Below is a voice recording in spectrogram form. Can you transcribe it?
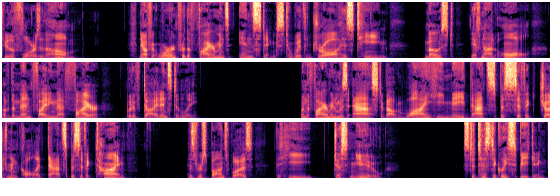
through the floors of the home. Now, if it weren't for the fireman's instincts to withdraw his team, most, if not all, of the men fighting that fire would have died instantly. When the fireman was asked about why he made that specific judgment call at that specific time, his response was that he just knew. Statistically speaking,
